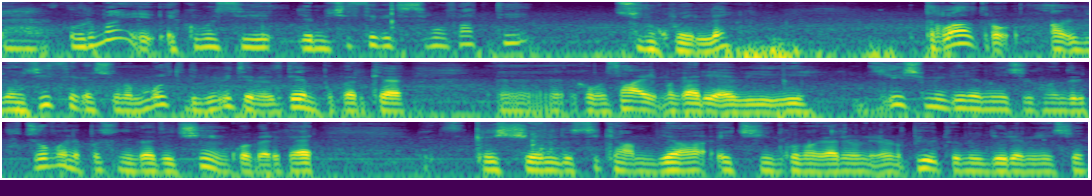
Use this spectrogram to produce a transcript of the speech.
eh, ormai è come se le amicizie che ci siamo fatti sono quelle. Tra l'altro amicizie che sono molto diminuite nel tempo perché, eh, come sai, magari avevi 10 migliori amici quando eri più giovane, poi sono diventati 5 perché crescendo si cambia e 5 magari non erano più i tuoi migliori amici.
